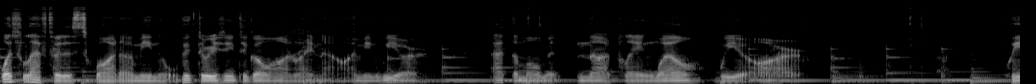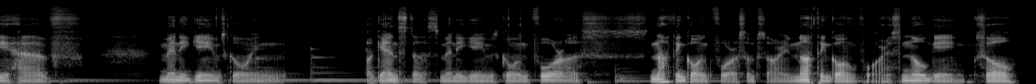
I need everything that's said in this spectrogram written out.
what's left for this squad? I mean, victories need to go on right now. I mean, we are at the moment not playing well. We are we have many games going against us, many games going for us, nothing going for us. I'm sorry, nothing going for us, no game. So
